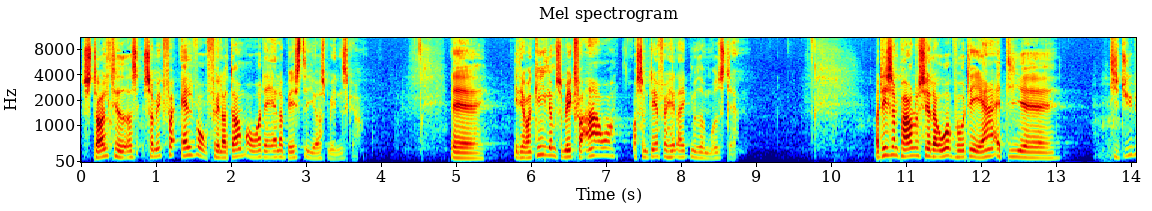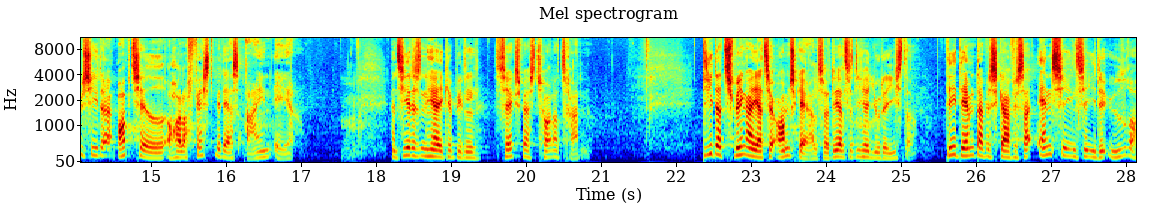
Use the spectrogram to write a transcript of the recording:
stolthed, og som ikke for alvor fælder dom over det allerbedste i os mennesker. Øh, et evangelium, som ikke forarver, og som derfor heller ikke møder modstand. Og det, som Paulus sætter ord på, det er, at de, øh, de dybest set er optaget og holder fast ved deres egen ære. Han siger det sådan her i kapitel 6, vers 12 og 13. De, der tvinger jer til omskærelser, det er altså de her judaister, det er dem, der vil skaffe sig anseelse i det ydre,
